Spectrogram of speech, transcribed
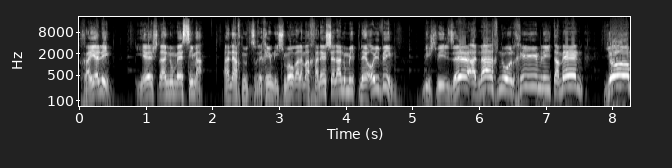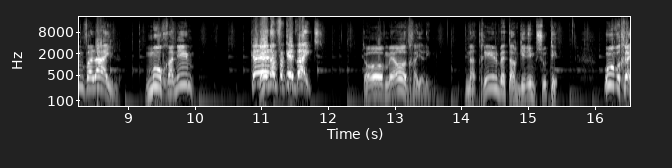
חיילים, יש לנו משימה. אנחנו צריכים לשמור על המחנה שלנו מפני אויבים. בשביל זה אנחנו הולכים להתאמן יום וליל. מוכנים? כן, המפקד וייץ! טוב מאוד, חיילים. נתחיל בתרגילים פשוטים. ובכן,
